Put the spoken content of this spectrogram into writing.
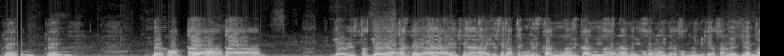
Ok, ok. BJ, BJ. Yo he visto que, hay, gente, hay, gente, hay gente que está publicando unas camisolas de comunicación que tal vez ya no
